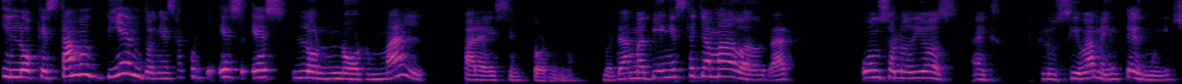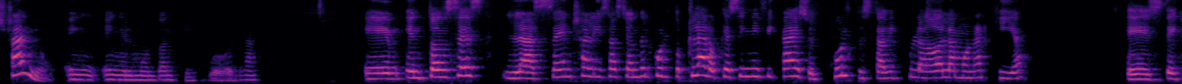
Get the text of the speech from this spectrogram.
y lo que estamos viendo en esa cultura es, es lo normal para ese entorno, ¿verdad? Más bien este llamado a adorar un solo Dios exclusivamente es muy extraño en, el mundo antiguo, ¿verdad? Eh, entonces, la centralización del culto, claro, ¿qué significa eso? El culto está vinculado a la monarquía. Este,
